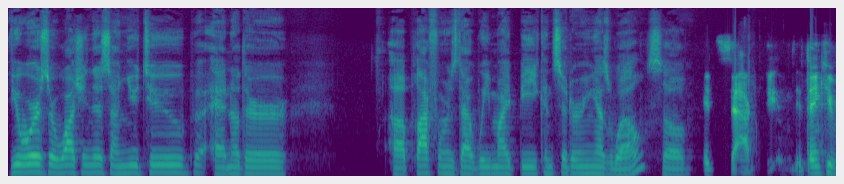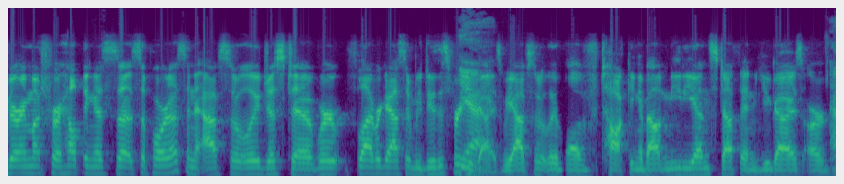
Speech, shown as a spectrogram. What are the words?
viewers who are watching this on YouTube and other uh, platforms that we might be considering as well. So Exactly. Thank you very much for helping us uh, support us, and absolutely, just uh, we're flabbergasted. We do this for Yeah. you guys. We absolutely love talking about media and stuff, and you guys are great.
